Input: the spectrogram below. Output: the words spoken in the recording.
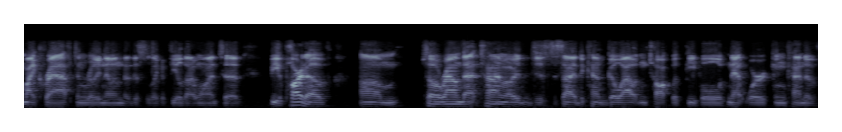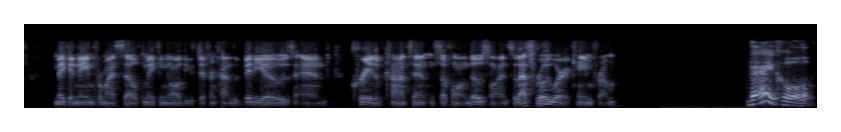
my craft and really knowing that this was like a field that I wanted to be a part of. Um, so around that time, I just decided to kind of go out and talk with people, network, and kind of make a name for myself making all these different kinds of videos and creative content and stuff along those lines. So that's really where it came from. Very cool.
